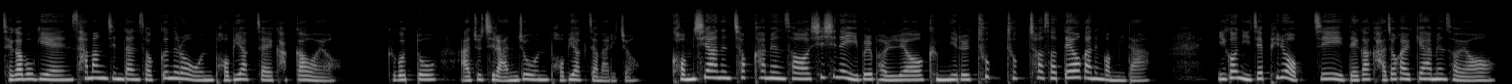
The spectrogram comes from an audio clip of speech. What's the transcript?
제가 보기엔 사망진단서 끊으러 온 법의학자에 가까워요. 그것도 아주 질 안 좋은 법의학자 말이죠. 검시하는 척 하면서 시신의 입을 벌려 금리를 툭툭 쳐서 떼어가는 겁니다. 이건 이제 필요 없지, 내가 가져갈게 하면서요.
